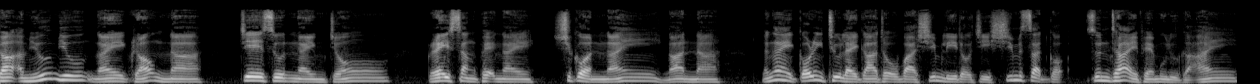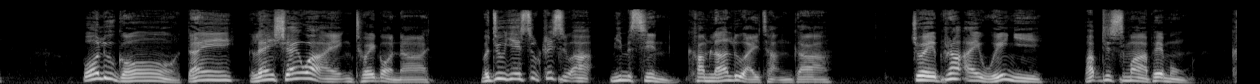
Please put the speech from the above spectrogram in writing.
ကအမျိုးမျိုးငိုင်ဂရောင်းနာဂျေဆုငိုင်ကျော်ဂရိတ်ဆန်ဖဲငိုင်ရှိကွန်ငိုင်ငါနာလငိုင်ကောရင်ထုလိုက်ကားတော့ဘာရှိမလီတော့ကြည့်ရှိမစတ်ကောစွန်ထိုင်ဖဲမှုလူကအိုင်ပေါ်လူကောတိုင်ဂလန်ဆိုင်ဝအိုင်ထွဲကောနာမကျူယေရှုခရစ်သူအမိမစင်ခမ်လာလူအိုင်ထံကား จ่วยพระไอเวญีบัพติศมาเพ่มงค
